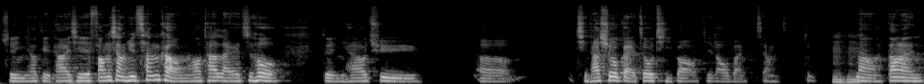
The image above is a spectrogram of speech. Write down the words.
所以你要给他一些方向去参考，然后他来了之后，对你还要去呃请他修改之后提报给老板这样子。对，嗯，那当然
